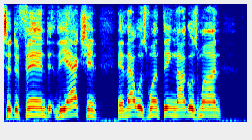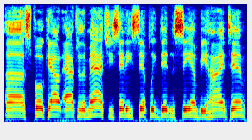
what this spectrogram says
to defend the action. And that was one thing Nagelsmann uh, spoke out after the match. He said he simply didn't see him behind him,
